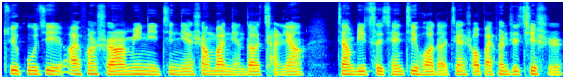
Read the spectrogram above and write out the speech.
据估计，iPhone 12 mini 今年上半年的产量将比此前计划的减少百分之七十。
